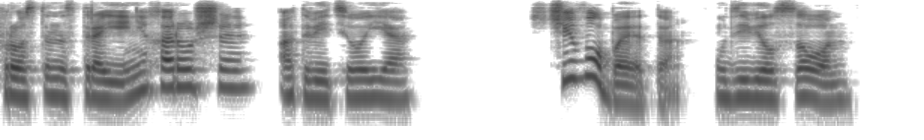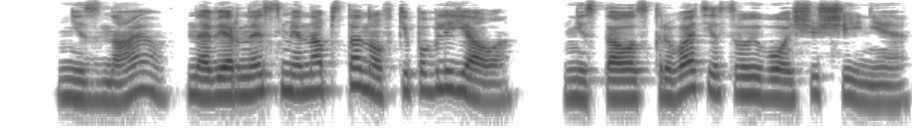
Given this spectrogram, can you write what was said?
Просто настроение хорошее, ответила я. С чего бы это? Удивился он. Не знаю. Наверное, смена обстановки повлияла. Не стала скрывать я своего ощущения.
